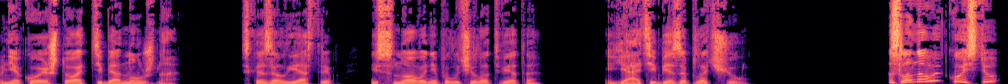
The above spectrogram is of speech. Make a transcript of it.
«Мне кое-что от тебя нужно», — сказал ястреб, и снова не получил ответа. «Я тебе заплачу», слоновой костью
